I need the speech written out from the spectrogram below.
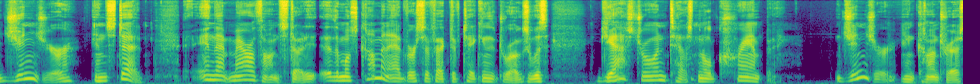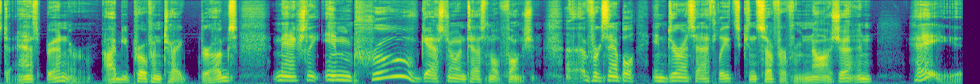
ginger instead? In that marathon study, the most common adverse effect of taking the drugs was gastrointestinal cramping. Ginger, in contrast to aspirin or ibuprofen-type drugs, may actually improve gastrointestinal function. Uh, for example, endurance athletes can suffer from nausea, and hey,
